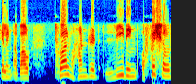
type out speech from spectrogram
killing about 1,200 leading officials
